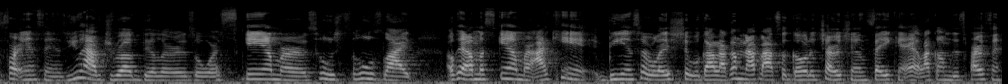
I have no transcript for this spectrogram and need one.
for instance you have drug dealers or scammers who's who's like okay, I'm a scammer. I can't be into a relationship with God. Like, I'm not about to go to church and fake and act like I'm this person.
